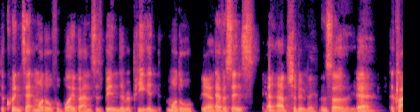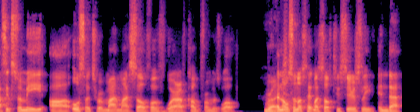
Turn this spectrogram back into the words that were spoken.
The quintet model for boy bands has been the repeated model yeah, ever since. a- absolutely. And so, yeah, Yeah. the classics for me are also to remind myself of where I've come from as well. Right. And also not take myself too seriously in that,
